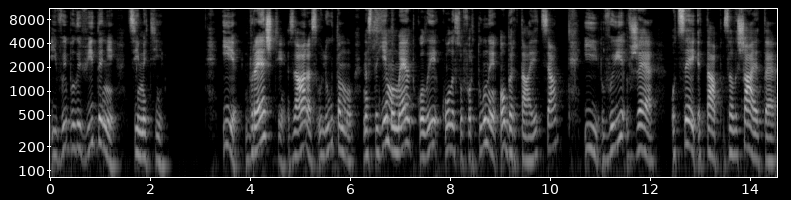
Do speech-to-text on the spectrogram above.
і ви були віддані цій меті. І врешті, зараз, у лютому, настає момент, коли колесо фортуни обертається, і ви вже оцей етап залишаєте.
